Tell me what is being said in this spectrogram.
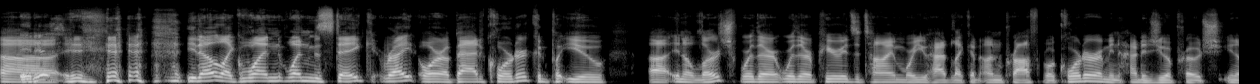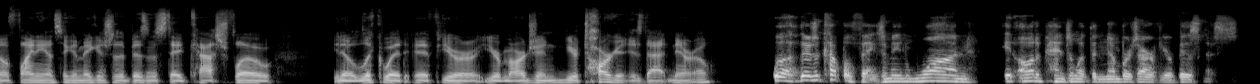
Uh, it is. you know, like one one mistake, right, or a bad quarter could put you uh, in a lurch. Were there were there periods of time where you had like an unprofitable quarter? I mean, how did you approach you know financing and making sure the business stayed cash flow, you know, liquid if your your margin your target is that narrow? Well, there's a couple things. I mean, one, it all depends on what the numbers are of your business.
